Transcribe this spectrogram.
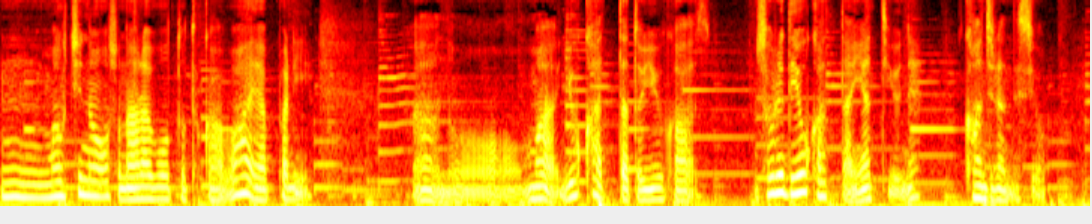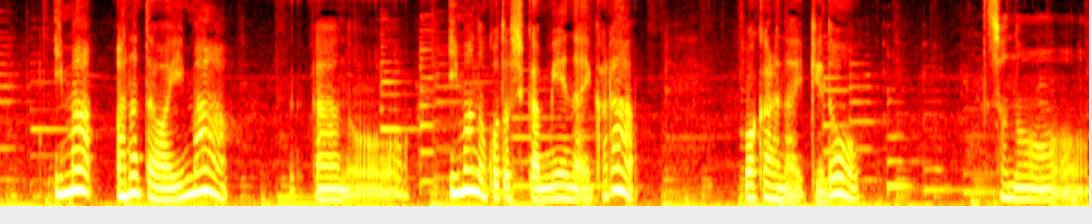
うんまあ、うちのそのアラボットとかはやっぱりあのまあ良かったというかそれで良かったんやっていうね感じなんですよ。今あなたは今あの今のことしか見えないからわからないけどその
